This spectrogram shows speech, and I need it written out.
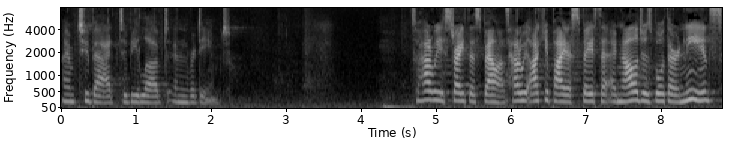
I am too bad to be loved and redeemed. So, how do we strike this balance? How do we occupy a space that acknowledges both our needs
